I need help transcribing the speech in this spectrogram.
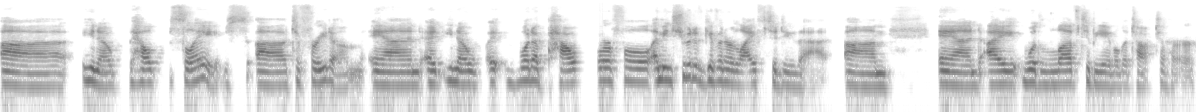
uh, you know, help slaves uh, to freedom. And, uh, you know, what a powerful, I mean, she would have given her life to do that. Um, and I would love to be able to talk to her,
